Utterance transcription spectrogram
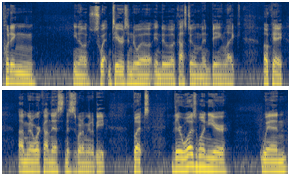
putting, you know, sweat and tears into a into a costume and being like, okay, I'm going to work on this and this is what I'm going to be. But there was one year when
